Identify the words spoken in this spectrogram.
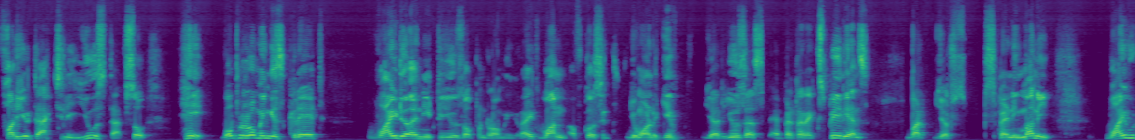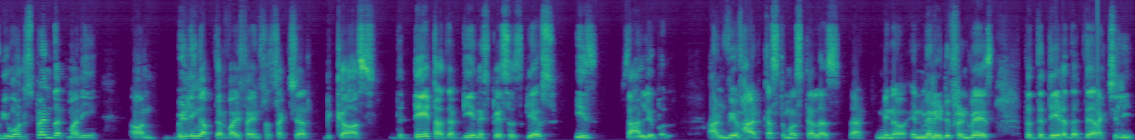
for you to actually use that. So, hey, open roaming is great. Why do I need to use open roaming, right? One, of course, you want to give your users a better experience, but you're spending money. Why would you want to spend that money? on building up their Wi-Fi infrastructure because the data that DNA Spaces gives is valuable. And we've had customers tell us that, you know, in many different ways, that the data that they're actually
